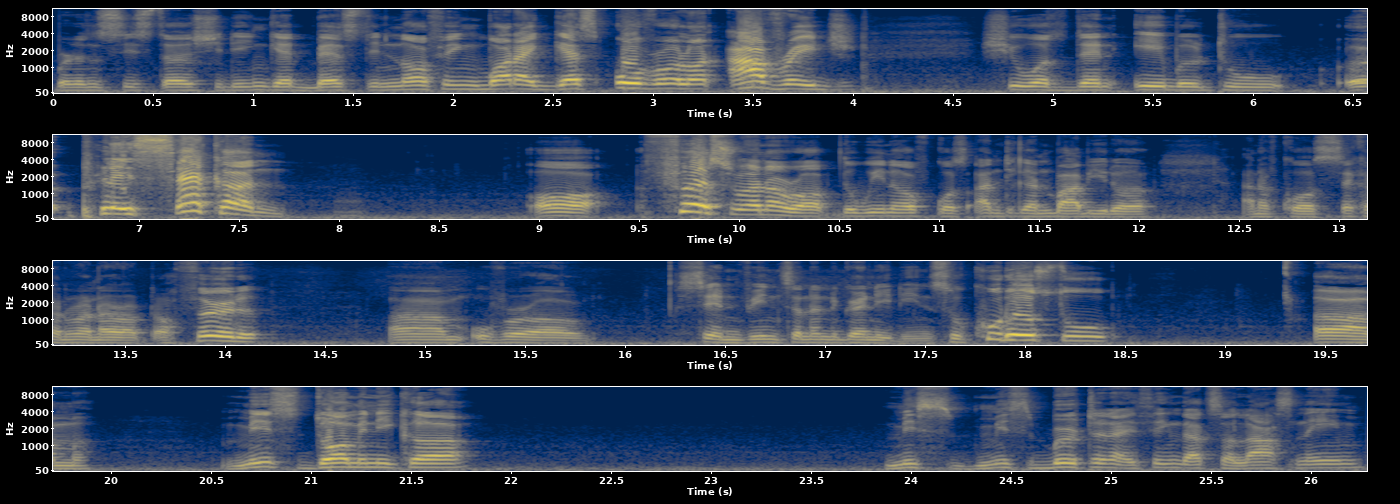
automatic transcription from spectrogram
Brothers and sisters, she didn't get best in nothing, but I guess overall on average, she was then able to uh, second or first runner up. The winner, of course, Antigua and Barbuda, and of course, second runner up or third um, overall, St. Vincent and the Grenadines. So kudos to um, Miss Dominica, Miss Miss Burton. I think that's her last name.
